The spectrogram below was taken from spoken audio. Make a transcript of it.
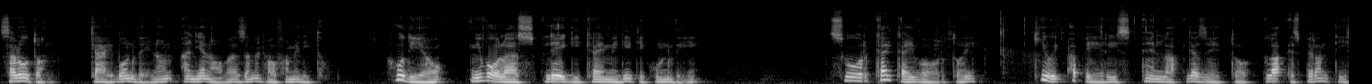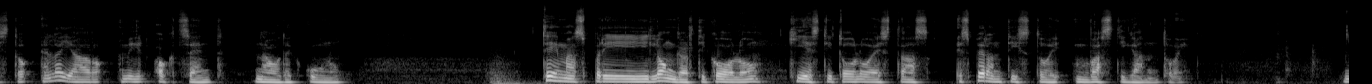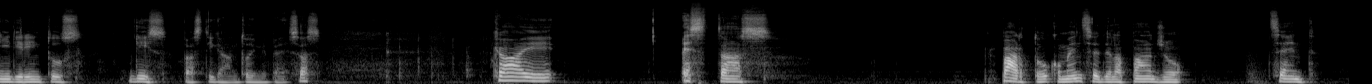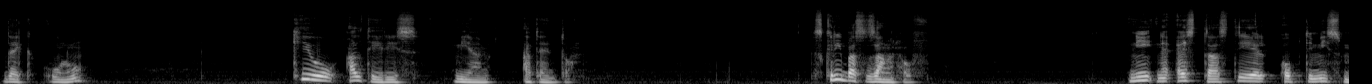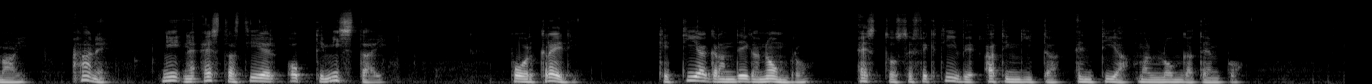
Saluton, cae bonvenon alia nova Zamenhofa medito. Hodio, mi volas legi cae mediti cun vi sur calcai vortoi qui aperis en la gazeto La Esperantisto en la jaro 1891. Temas pri long articolo, kies titolo estas Esperantistoi vastigantoi. Ni dirintus dis vastiganto mi pensas, kai estas parto comence de la pagio cent dec unu, kiu altiris mian attenton. Scribas Zamenhof. Ni ne estas tiel optimismai. Hane, ni ne estas tiel optimistai por credi che tia grandega nombro estos effective atingita en tia mallonga tempo.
